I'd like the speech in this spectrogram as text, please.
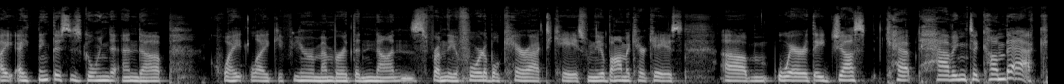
I, I think this is going to end up quite like if you remember the nuns from the Affordable Care Act case, from the Obamacare case, um, where they just kept having to come back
